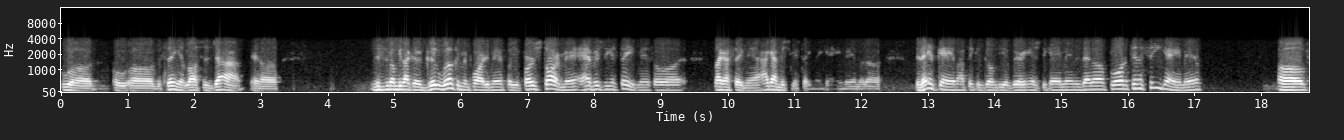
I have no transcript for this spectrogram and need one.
who uh, uh, the senior lost his job, and uh, this is gonna be like a good welcoming party, man, for your first start, man, at Michigan State, man. So, uh, like I say, man, I got Michigan State in that game, man. But uh, the next game I think is gonna be a very interesting game, man. Is that uh, Florida Tennessee game, man? Of uh,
